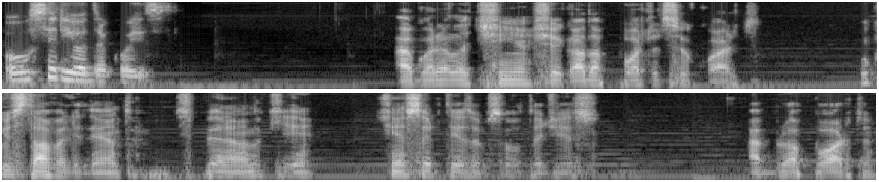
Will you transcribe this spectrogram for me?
ou seria outra coisa? Agora ela tinha chegado à porta de seu quarto. Hugo estava ali dentro, esperando que tinha certeza absoluta disso. Abriu a porta,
